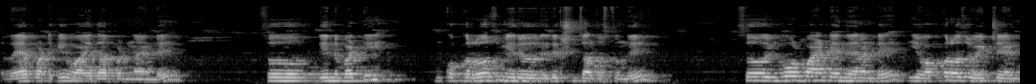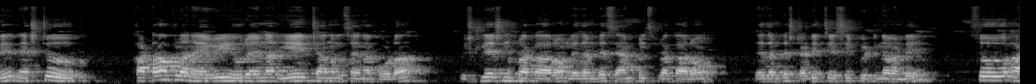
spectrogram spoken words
రేపటికి వాయిదా పడినాయండి. సో దీన్ని బట్టి ఇంకొక రోజు మీరు నిరీక్షించాల్సి వస్తుంది. సో ఇంకో పాయింట్ ఏంటి అంటే ఈ ఒక్కరోజు వెయిట్ చేయండి. నెక్స్ట్ కట్ ఆఫ్లు అనేవి ఎవరైనా ఏ ఛానల్స్ అయినా కూడా విశ్లేషణ ప్రకారం లేదంటే శాంపిల్స్ ప్రకారం లేదంటే స్టడీ చేసి పెట్టినవండి సో ఆ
